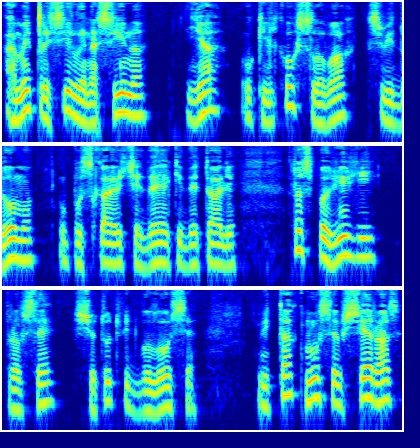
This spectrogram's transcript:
а ми присіли на сіно, я у кількох словах, свідомо, упускаючи деякі деталі, розповів їй про все, що тут відбулося. Відтак мусив ще раз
